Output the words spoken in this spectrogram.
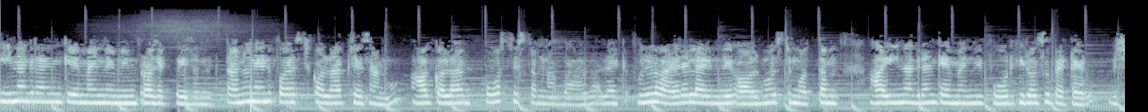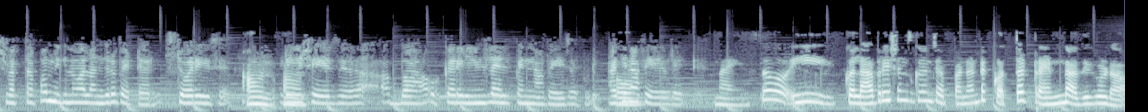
ఈ నగరానికి ఏమైంది? మీన్ ప్రాజెక్ట్ పేజ్ ఉంది. తను నేను ఫస్ట్ కొలాబ్ చేశాను. ఆ కొలాబ్ పోస్ట్ ఇష్టం నాకు బాగా లైక్ ఫుల్ వైరల్ అయింది. ఆల్మోస్ట్ మొత్తం ఆ ఈ నగరానికి ఏమైంది? ఫోర్ హీరోస్ పెట్టారు. విశ్వక్ తప్ప మిగిలిన వాళ్ళందరూ పెట్టారు. స్టోరీస్ అవును. రీషేర్స్ అబ్బా ఒక్క రేంజ్లో వెళ్ళిపోయింది నా పేజ్ అప్పుడు. అది నా ఫేవరెట్ నైస్ సో ఈ కొలాబరేషన్స్ గురించి చెప్పండి. అంటే కొత్త ట్రెండ్ అది కూడా.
